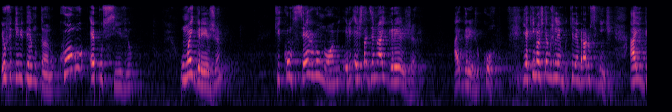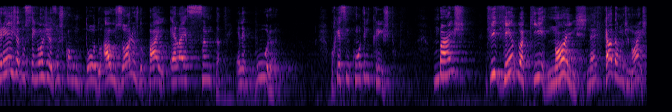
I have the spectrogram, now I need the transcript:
eu fiquei me perguntando como é possível uma igreja que conserva o nome, ele, ele, está dizendo a igreja, a igreja, o corpo. E aqui nós temos que lembrar o seguinte: a igreja do Senhor Jesus como um todo, aos olhos do Pai, ela é santa, ela é pura, porque se encontra em Cristo. Mas vivendo aqui, nós, né, cada um de nós,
